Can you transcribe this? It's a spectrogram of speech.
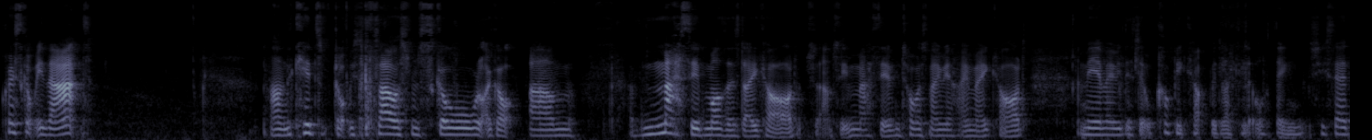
Chris got me that. Um, the kids got me some flowers from school. I got um, a massive Mother's Day card, which is absolutely massive. And Thomas made me a homemade card. And Mia made me this little coffee cup with like a little thing. She said,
